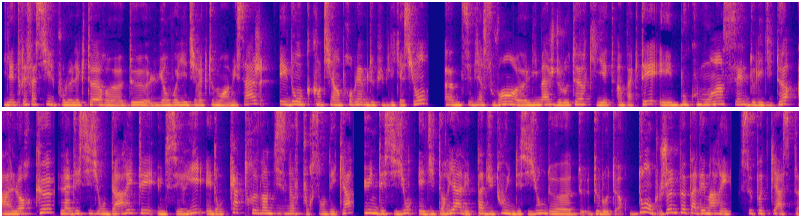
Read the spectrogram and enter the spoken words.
il est très facile pour le lecteur de lui envoyer directement un message. Et donc quand il y a un problème de publication, c'est bien souvent l'image de l'auteur qui est impactée et beaucoup moins celle de l'éditeur, alors que la décision d'arrêter une série est dans 99% des cas une décision éditoriale et pas du tout une décision de, de, l'auteur. Donc je ne peux pas démarrer ce podcast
